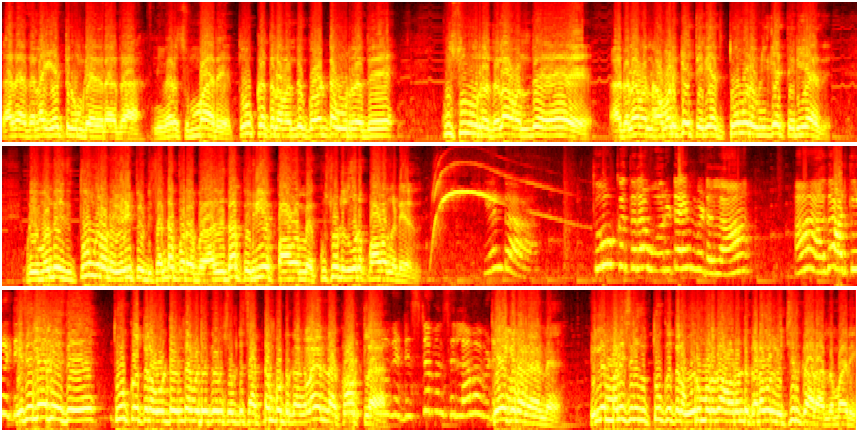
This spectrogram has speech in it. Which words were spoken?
ராதா அதெல்லாம் ஏத்துக்க முடியாது ராதா. நீ வேற சும்மா இரு. தூக்கத்துல வந்து கோட்டை விடுறது குசு விடுறதெல்லாம் வந்து அதெல்லாம் வந்து அவனுக்கே தெரியாது. தூங்குறவனுக்கே தெரியாது. இப்படி வந்து இது தூங்குறவனை எழுப்பி இப்படி சண்டை போடுற அதுதான் பெரிய பாவமே. குசு விடுறது கூட பாவம் கிடையாது. ஏண்டா? தூக்கத்துல ஒரு டைம் விடலாம். அது இது தூக்கத்துல விடுக்குன்னு சொல்லிட்டு சட்டம் போட்டிருக்காங்களா என்ன கோர்ட்ல டிஸ்டர்பன்ஸ் இல்லாம விடு கேக்குறேன் நானு. இல்ல மனுஷனுக்கு தூக்கத்துல ஒரு முறை தான் வரும்னு கடவுள் வச்சிருக்காரு அந்த மாதிரி?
